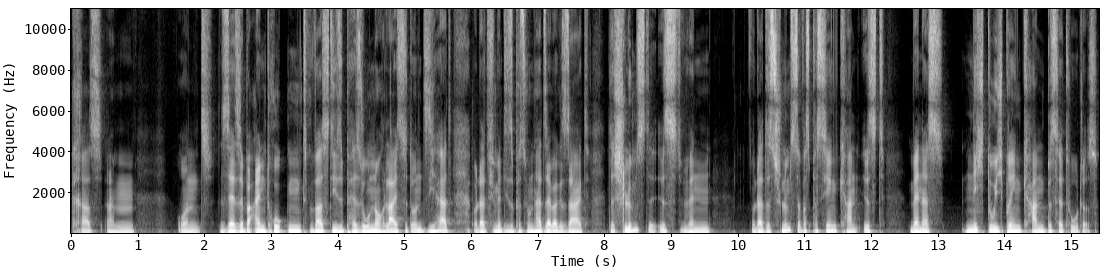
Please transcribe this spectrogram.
krass ähm, und sehr, sehr beeindruckend, was diese Person noch leistet. Und sie hat, oder vielmehr diese Person hat selber gesagt, das Schlimmste ist, wenn, oder das Schlimmste, was passieren kann, ist, wenn er es nicht durchbringen kann, bis er tot ist.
